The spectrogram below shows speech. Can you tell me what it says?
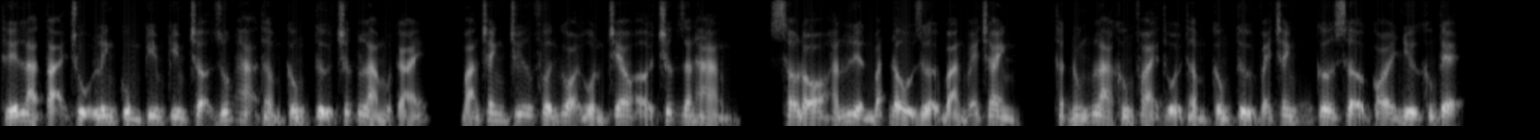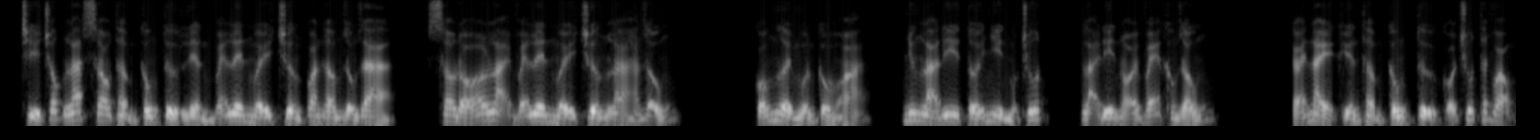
Thế là tại trụ linh cùng kim kim trợ giúp hạ thẩm công tử trước làm một cái, bán tranh chữ phớn gọi hồn treo ở trước gian hàng, sau đó hắn liền bắt đầu dựa bàn vẽ tranh, thật đúng là không phải thổi thẩm công tử vẽ tranh, cơ sở coi như không tệ chỉ chốc lát sau thẩm công tử liền vẽ lên mấy trường quan âm giống ra, sau đó lại vẽ lên mấy trường là hàn giống. Có người muốn cầu họa, nhưng là đi tới nhìn một chút, lại đi nói vẽ không giống. Cái này khiến thẩm công tử có chút thất vọng,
